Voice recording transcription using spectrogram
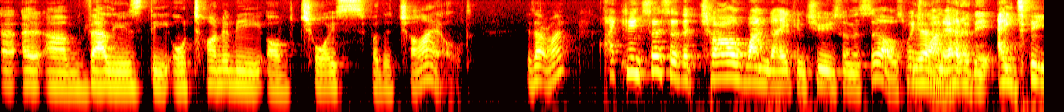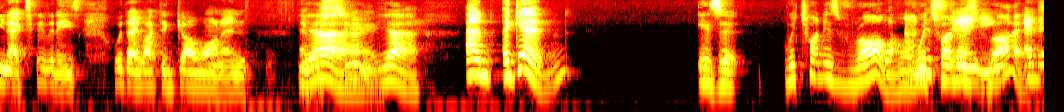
uh, uh, um, values the autonomy of choice for the child. Is that right? I think so. So the child one day can choose for themselves which Yeah. one out of their 18 activities would they like to go on and, and yeah, pursue. yeah. And again, is it which one is wrong Well, or which one is right? And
